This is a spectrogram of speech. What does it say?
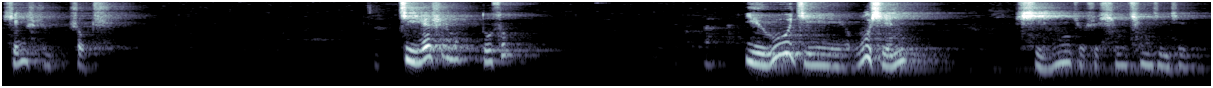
行是什么？受持。解是什么？读诵。有解无行，行就是修清净心，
